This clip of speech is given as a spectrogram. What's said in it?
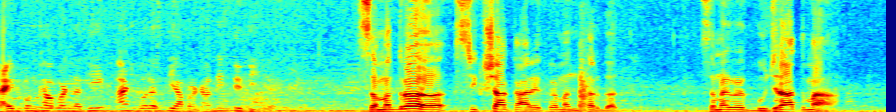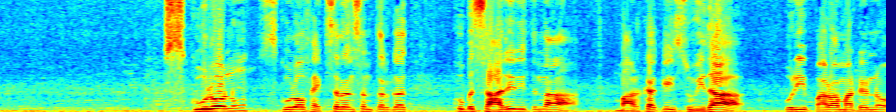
લાઇટ પંખા પણ નથી આઠ વર્ષથી આ પ્રકારની સ્થિતિ છે. સમગ્ર શિક્ષા કાર્યક્રમ અંતર્ગત, સમગ્ર ગુજરાતમાં સ્કૂલોનું, સ્કૂલ ઓફ એક્સલન્સ અંતર્ગત ખૂબ સારી રીતના માળખાકીય સુવિધા પૂરી પાડવા માટેનો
